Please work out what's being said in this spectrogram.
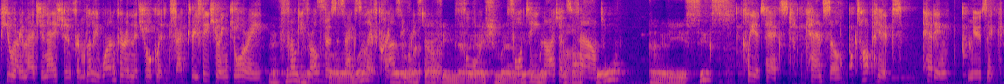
Pure Imagination from Willy Wonka and the Chocolate Factory featuring Jory. Okay, Froggy Frog versus Axel F. Krause put myself in navigation mode again 14 with items found. R4. And I'm going to use 6. Clear text. Cancel. Top hits. Heading. Music.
